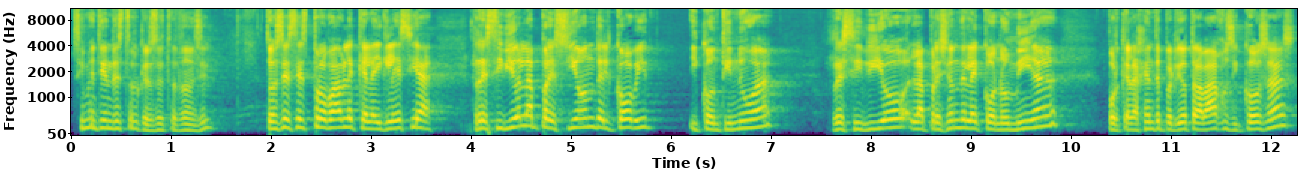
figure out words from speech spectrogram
¿Sí me entiende esto lo que les estoy tratando de decir? Entonces es probable que la iglesia recibió la presión del COVID y continúa, recibió la presión de la economía porque la gente perdió trabajos y cosas,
